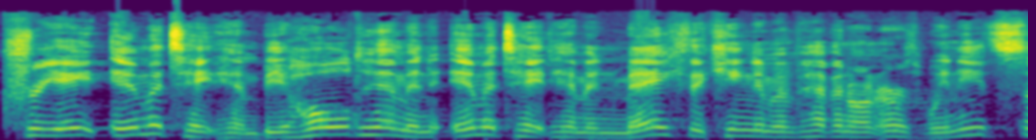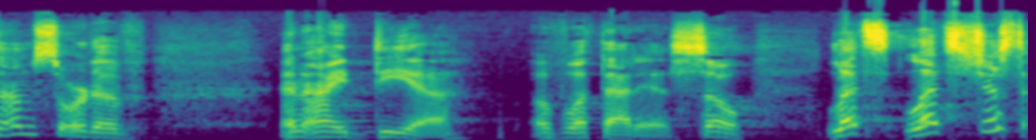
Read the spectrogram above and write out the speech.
create, imitate him, behold him and imitate him and make the kingdom of heaven on earth, we need some sort of an idea of what that is. So let's let's just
